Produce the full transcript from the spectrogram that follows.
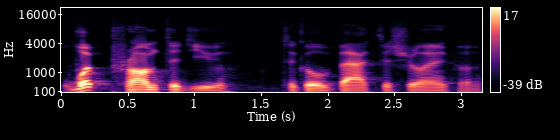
What prompted you to go back to Sri Lanka?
